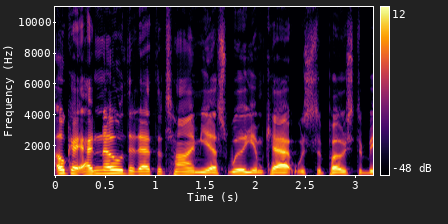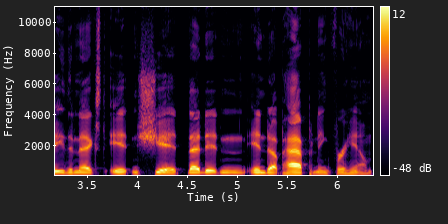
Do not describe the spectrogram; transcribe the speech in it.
okay, I know that at the time, yes, William Katt was supposed to be the next it and shit. That didn't end up happening for him.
